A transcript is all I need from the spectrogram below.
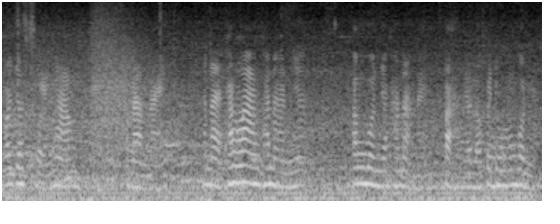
ว่าจะสวยงามขนาดไหนขนาดข้างล่างขนาดเนี้ยข้างบนจะขนาดไหนไปเดี๋ยวเราไปดูข้างบนกัน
